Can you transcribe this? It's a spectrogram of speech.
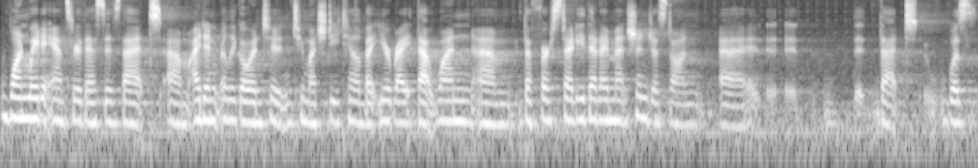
one way to answer this is that um, I didn't really go into in too much detail, but you're right. That one, um, the first study that I mentioned, just on uh, that was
